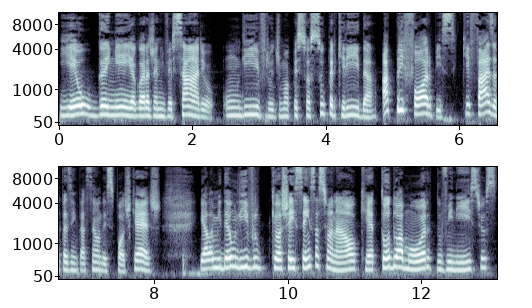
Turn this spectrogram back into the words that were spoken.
e eu ganhei agora de aniversário um livro de uma pessoa super querida, a Pri Forbes, que faz a apresentação desse podcast. E ela me deu um livro que eu achei sensacional, que é Todo o Amor, do Vinícius.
